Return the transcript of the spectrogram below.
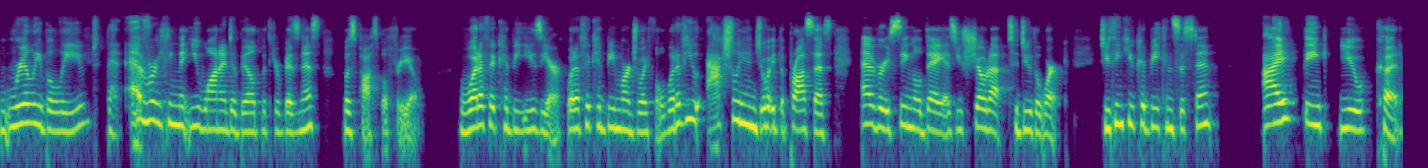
really believed that everything that you wanted to build with your business was possible for you? What if it could be easier? What if it could be more joyful? What if you actually enjoyed the process every single day as you showed up to do the work? Do you think you could be consistent? I think you could.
